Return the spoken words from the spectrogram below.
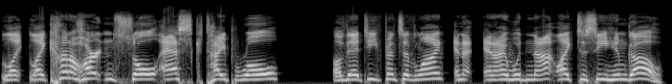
like like kind of heart and soul esque type role of that defensive line, and and I would not like to see him go.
